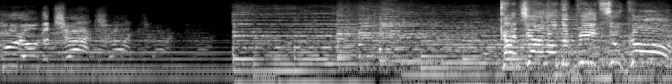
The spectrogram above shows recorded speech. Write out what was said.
On the track. Kancian on the beat, suko!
